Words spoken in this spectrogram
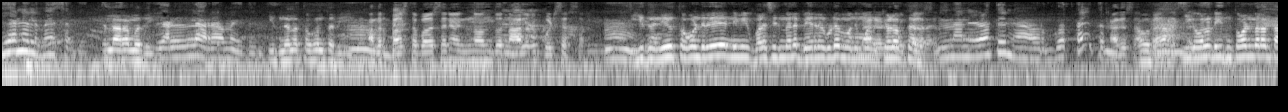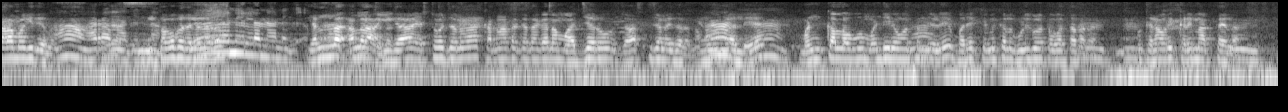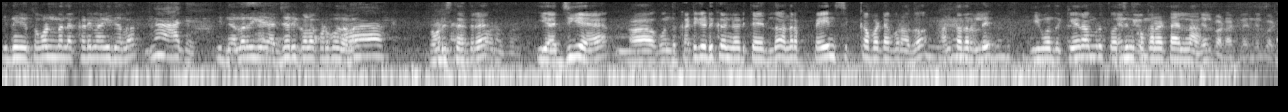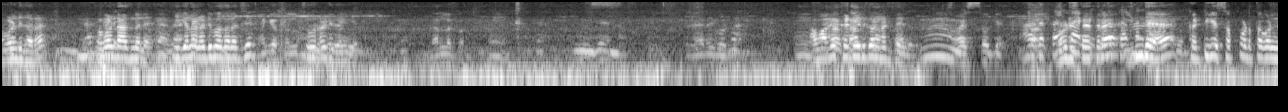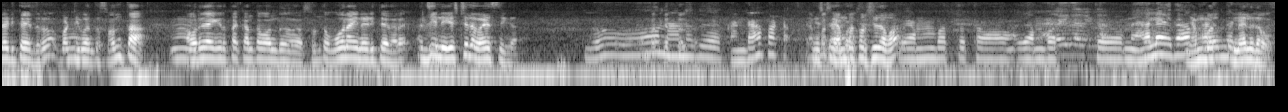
ಏನಿಲ್ಲ ಬೇಸಾಗೈತೆ ಎಲ್ಲ ಆರಾಮದಿ? ಎಲ್ಲ ಆರಾಮ ಇದೀನಿ ಇದನ್ನೆಲ್ಲ ತಗೊಂತರಿ. ಅದನ್ನ ಬಳಸ್ತಾ ಬಳಸ್ತಾನೆ ಇನ್ನೊಂದು ನಾಲ್ಕು ಕೊಡಿಸ್ಯಾರ ಸರ್. ಇದನ್ನ ಇದು ನೀವು ತಗೊಂಡ್ರಿ ನಿಮಗೆ ಬಳಸಿದ ಮೇಲೆ ಬೇರೆ ಕೂಡ ನಿಮ್ಮ ಕೇಳೋಗ್ತಾ ಇದ್ದಾರೆ ನಾನು ಹೇಳ್ತೀನಿ ಅವ್ರಿಗೆ ಗೊತ್ತಾಯ್ತು ಅದೇ ಸರ್. ಹೌದಾ? ಈಗ ಆಲ್ರೆಡಿ ಇದನ್ನ ತೊಗೊಂಡ್ಮೇಲೆ ಅಂತ ಆರಾಮಾಗಿದೆಯಲ್ಲ ಹಾ ತಗೋಬೋದಲ್ಲ ಏನಿಲ್ಲ ನನಗೆ. ಎಲ್ಲ ಅಲ್ಲ ಈಗ ಎಷ್ಟೋ ಜನ ಕರ್ನಾಟಕದಾಗ ನಮ್ಮ ಅಜ್ಜರು ಜಾಸ್ತಿ ಜನ ಇದ್ದಾರೆ. ನಮ್ಮ ಊರಲ್ಲಿ ಮಣ್ಕಲ್ಲವು ಮಂಡಿ ನೋವು ಅಂತ ಹೇಳಿ ಬರೀ ಕೆಮಿಕಲ್ ಗುಳಿಗಳು ತಗೋತಾರೆ ಓಕೆನಾ ಅವ್ರಿಗೆ ಕಡಿಮೆ ಆಗ್ತಾ ಇಲ್ಲ. ಇದನ್ನ ನೀವು ತಗೊಂಡ್ಮೇಲೆ ಕಡಿಮೆ ಆಗಿದೆಯಲ್ಲ? ಇದನ್ನೆಲ್ಲರಿಗೆ ಅಜ್ಜರಿಗೆಲ್ಲ ಕೊಡ್ಬೋದಲ್ಲ? ನೋಡಿ ಸ್ನೇಹಿತರೆ ಈ ಅಜ್ಜಿಗೆ ಒಂದು ಕಟ್ಟಿಗೆ ಹಿಡ್ಕೊಂಡು ನಡೀತಾ ಇದ್ಲು. ಅಂದ್ರೆ ಪೈನ್ ಸಿಕ್ಕಾಪಟ್ಟೆ ಬರೋದು ಅಂತದ್ರಲ್ಲಿ ಈ ಒಂದು ಕೇರಾಮೃತ ವರ್ಜಿನ್ ಕೊಕೊನಟ್ ಟೈಲ್ನ ತಗೊಂಡಿದ್ದಾರೆ ತಗೊಂಡಾದ್ಮೇಲೆ ಈಗೆಲ್ಲ ನಡಿಬೋದಲ್ಲ ಅಜ್ಜಿ? ಚೂರು ಹಂಗೆ. ನಲ್ಲಕ ಹ್ಮ್. ಅವಾಗ ಕಟ್ಟಿ ಹಿಡ್ಕೊಂಡು ನಡೀತಾ ಇದ್ರು. ಓಕೆ ನೋಡಿ ಸ್ನೇಹಿತರೆ ಹಿಂದೆ ಕಟ್ಟಿಗೆ ಸಪೋರ್ಟ್ ತಗೊಂಡು ನಡೀತಾ ಇದ್ರು. ಬಟ್ ಇವತ್ತು ಸ್ವಂತ ಅವ್ರದೇ ಆಗಿರ್ತಕ್ಕಂಥ ಒಂದು ಸ್ವಂತ ಓನಾಗಿ ನಡೀತಾ ಇದ್ದಾರೆ ಅಜ್ಜಿ ನೀವು ಎಷ್ಟಿದೆ ವಯಸ್ಸೀಗ? ನನಗೆ ಕಂಡಾಪಟ್ಟ. ಎಷ್ಟು ಎಂಬತ್ತು ವರ್ಷ ಇದಾವ? ಎಂಬತ್ತು ತ- ಎಂಬತ್ತು ಮೇಲೆ ಇದಾವ ಎಂಬತ್ತು ಮೇಲಿದಾವ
